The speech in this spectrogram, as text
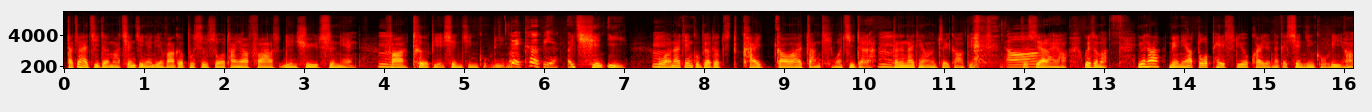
大家还记得吗？前几年联发科不是说他要发连续四年发特别现金股利吗？对，特别一千亿。哇，那天股票都开高啊，涨停，我记得了。但是那天好像最高点 就下来了。为什么？因为它每年要多配十六块的那个现金股利哈，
